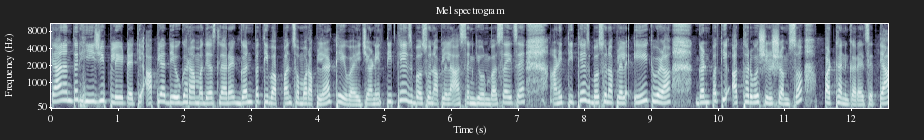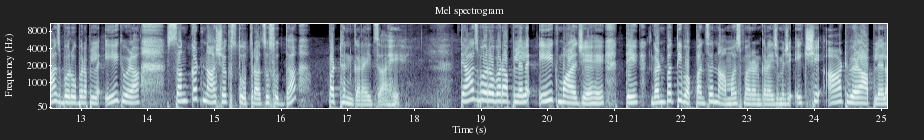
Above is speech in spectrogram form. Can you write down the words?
त्यानंतर ही जी प्लेट आहे ती आपल्या देवघरामध्ये असणाऱ्या गणपती बाप्पांसमोर आपल्याला ठेवायची आणि तिथेच बसून आपल्याला आसन घेऊन बसायचं आहे. आणि तिथेच बसून आपल्याला एक वेळा गणपती अथर्व शीर्षमचं पठन करायचं आहे. त्याचबरोबर आपल्याला एक वेळा संकटनाशक स्तोत्राचं सुद्धा करायचं आहे. त्याचबरोबर आपल्याला एक माळ जे आहे ते गणपती बाप्पांचं नामस्मरण करायचे. म्हणजे एकशे आठ वेळा आपल्याला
